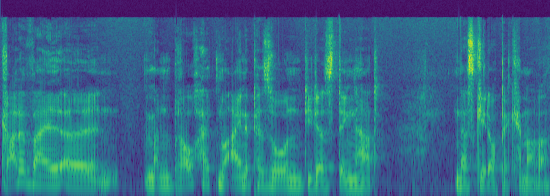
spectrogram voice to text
gerade weil äh, man braucht halt nur eine Person, die das Ding hat. Und das geht auch per Kamera.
